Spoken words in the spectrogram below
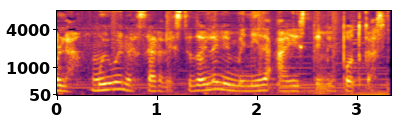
Hola, muy buenas tardes. Te doy la bienvenida a este mi podcast.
